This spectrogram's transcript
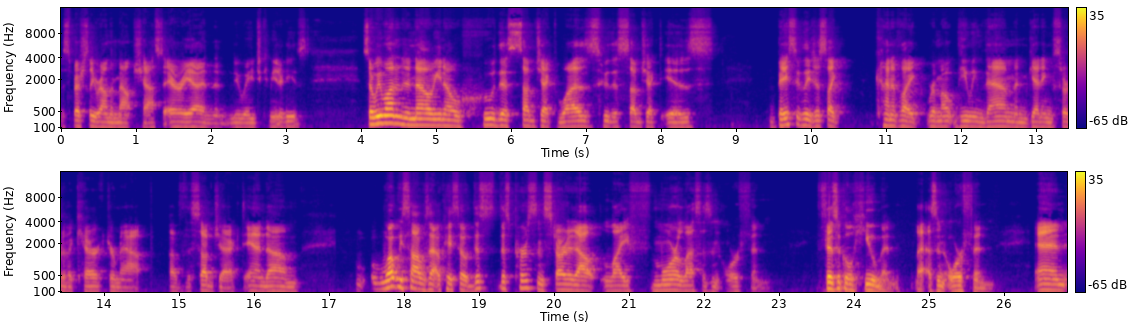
especially around the Mount Shasta area and the New Age communities. So we wanted to know, you know, who this subject was, who this subject is. Basically, just like kind of like remote viewing them and getting sort of a character map of the subject. And um, what we saw was that okay, so this this person started out life more or less as an orphan physical human as an orphan. And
